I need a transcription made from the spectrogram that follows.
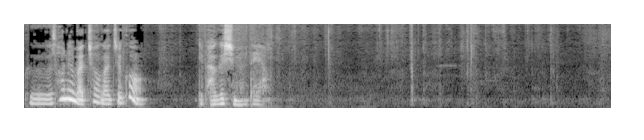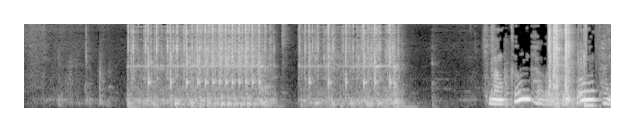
그 선에 맞춰 가지고 이렇게 박으시면 돼요. 이만큼 박아주고 반,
